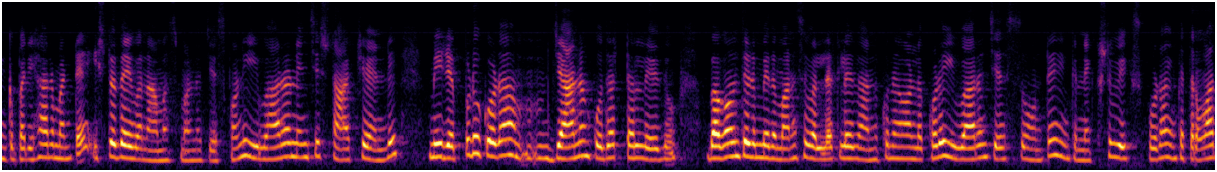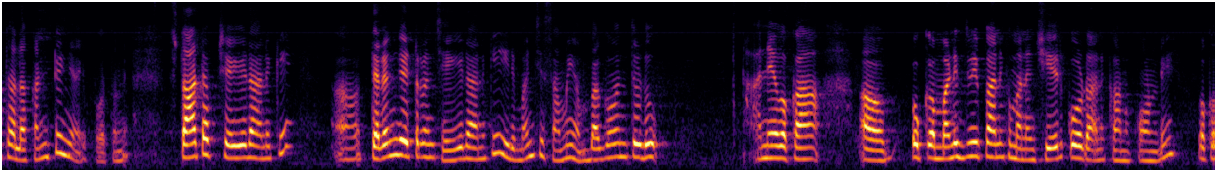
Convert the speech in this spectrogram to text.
ఇంక పరిహారం అంటే ఇష్టదైవ నామస్మరణ చేసుకోండి. ఈ వారం నుంచి స్టార్ట్ చేయండి. మీరు ఎప్పుడు కూడా ధ్యానం కుదరటం లేదు. భగవంతుడి మీద మనసు వెళ్ళట్లేదు అనుకునే వాళ్ళకు కూడా ఈ వారం చేస్తూ ఉంటే ఇంక నెక్స్ట్ వీక్స్ కూడా ఇంకా తర్వాత అలా కంటిన్యూ అయిపోతుంది. స్టార్టప్ చేయడానికి తెరంగేటరం తెరంగేట్రం చేయడానికి ఇది మంచి సమయం. భగవంతుడు అనే ఒక ఒక మణిద్వీపానికి మనం చేరుకోవడానికి అనుకోండి ఒక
